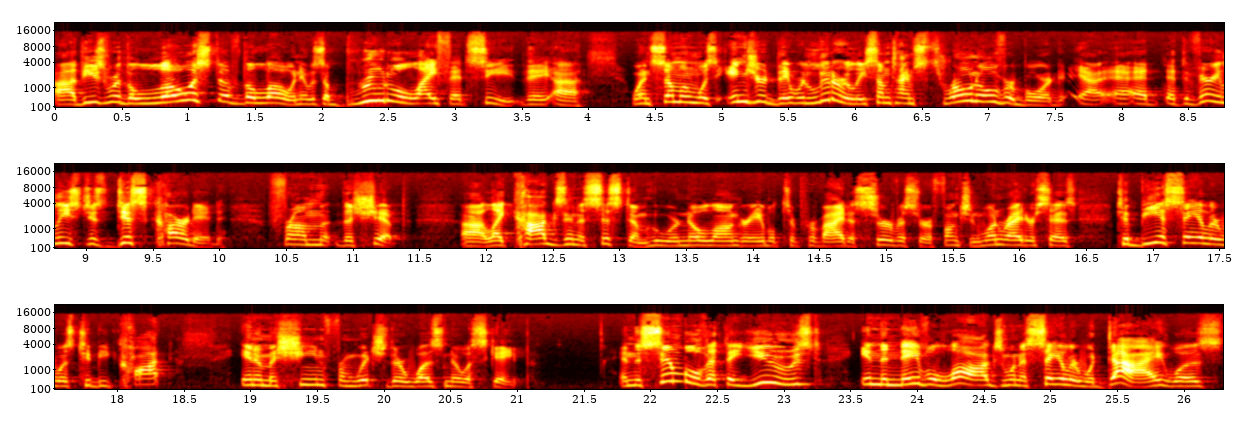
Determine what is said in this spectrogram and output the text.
Uh, these were the lowest of the low, and it was a brutal life at sea. They, uh, when someone was injured, they were literally sometimes thrown overboard, uh, at, at, the very least, just discarded from the ship. uh, like cogs in a system who were no longer able to provide a service or a function. One writer says, To be a sailor was to be caught in a machine from which there was no escape. And the symbol that they used in the naval logs when a sailor would die was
